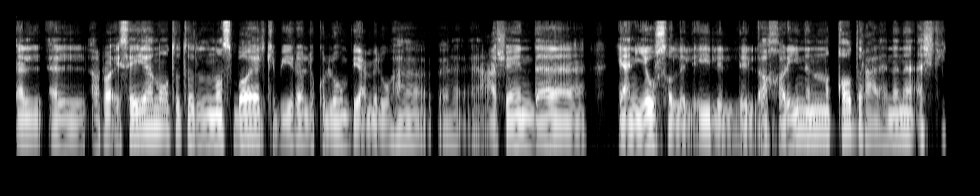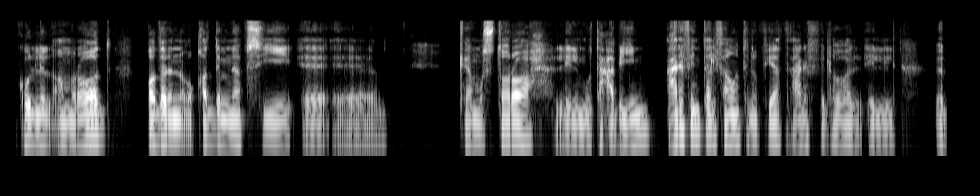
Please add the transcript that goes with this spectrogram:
ال- ال- الرئيسية نقطة النصباية الكبيرة اللي كلهم بيعملوها آه، عشان ده يعني يوصل للإيه؟ لل- للآخرين إن أنا قادر على إن أنا أشفي كل الأمراض قادر إن أقدم نفسي آه، آه، كمستراح للمتعبين. عارف أنت ال fountain of youth عارف اللي هو ال ال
